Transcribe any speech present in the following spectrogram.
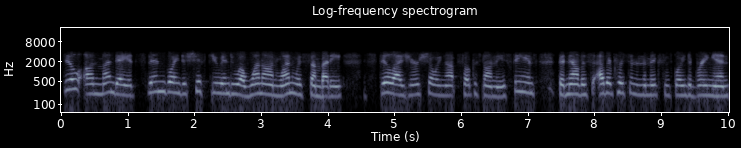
still on Monday, it's then going to shift you into a one on one with somebody still as you're showing up focused on these themes, that now this other person in the mix is going to bring in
